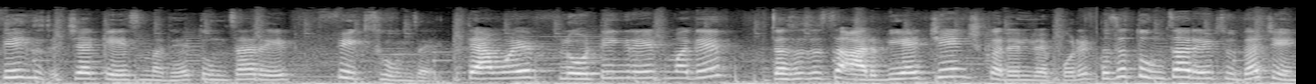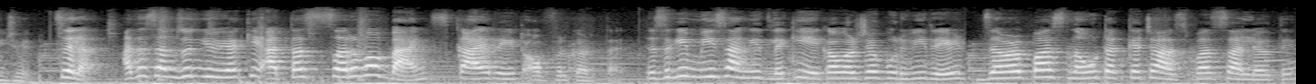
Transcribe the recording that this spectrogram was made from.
फिक्स्डच्या केसमध्ये तुमचा रेट फिक्स होऊन जाईल. त्यामुळे फ्लोटिंग रेटमध्ये जसं जसं आरबीआय चेंज करेल रेपो रेट तसं तुमचा रेट सुद्धा चेंज होईल. चला आता समजून घेऊया की आता सर्व बँक्स काय रेट ऑफर करतात जसं की मी सांगितलं की एका वर्षापूर्वी रेट जवळपास नऊ टक्क्याच्या आसपास चालले होते.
